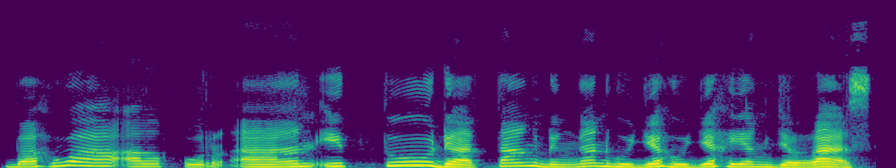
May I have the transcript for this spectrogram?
bahwa Al-Quran itu datang dengan hujah-hujah yang jelas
